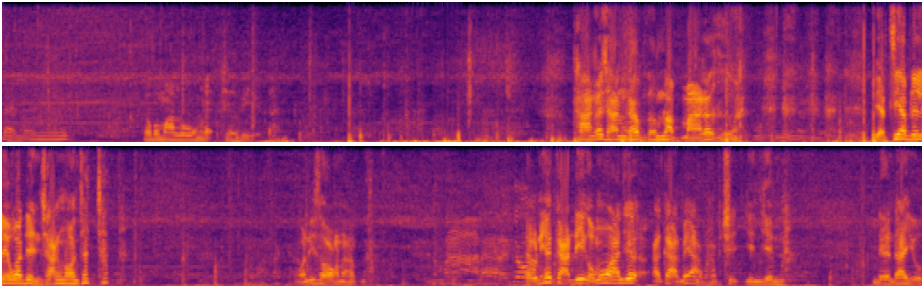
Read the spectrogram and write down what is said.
แต่ร้อยเมตรก็ประมาณโลงแหละเชื่อพี่ ทางก็ชันครับสำหรับมาก็คือ เปรียบเทียบได้เลยว่าเด่นช้างนอนชัดๆ วันที่สองนะครับแต่วันนี้อากาศดีกว่าเมื่อวานเยอะ อากาศไม่อับครับ เย็นๆเดินได้อยู่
